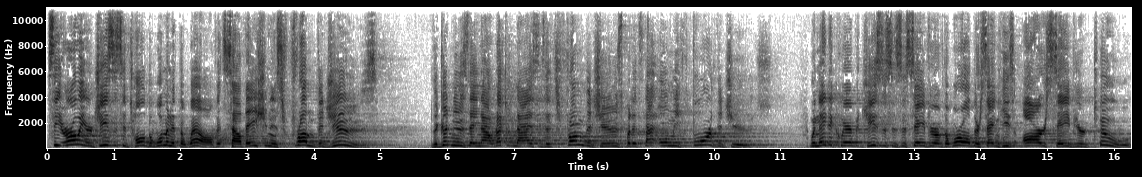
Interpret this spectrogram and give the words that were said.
See, earlier Jesus had told the woman at the well that salvation is from the Jews. The good news they now recognize is it's from the Jews, but it's not only for the Jews. When they declare that Jesus is the Savior of the world, they're saying He's our Savior too.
